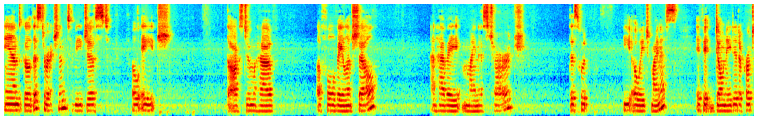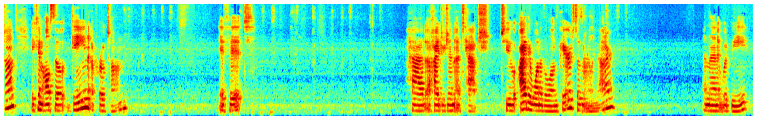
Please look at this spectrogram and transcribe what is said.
and go this direction to be just OH. The oxygen would have a full valence shell and have a minus charge. This would be OH minus if it donated a proton. It can also gain a proton if it had a hydrogen attached to either one of the lone pairs, doesn't really matter and then it would be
